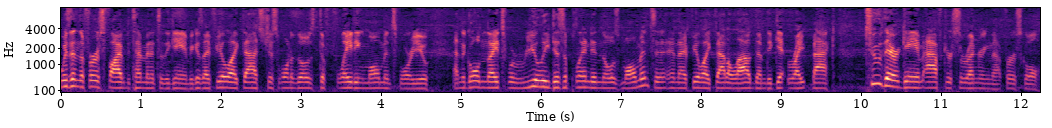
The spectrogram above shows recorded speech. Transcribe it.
within the first five to ten minutes of the game, because I feel like that's just one of those deflating moments for you. And the Golden Knights were really disciplined in those moments, and, and I feel like that allowed them to get right back to their game after surrendering that first goal.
